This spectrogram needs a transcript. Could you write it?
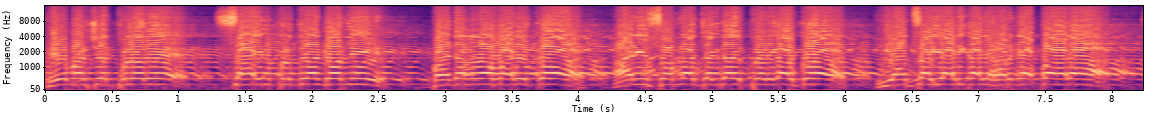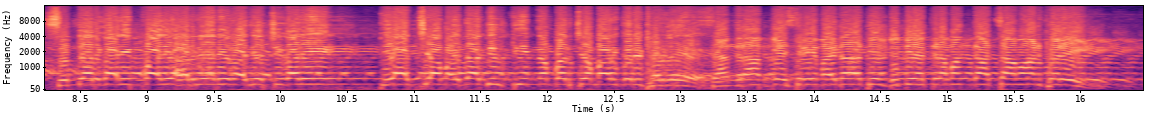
हेमंत फुलोरे साईल पृथ्वी डोरली बंडारा वाडेकर आणि सोमनाथ जगदाळे पेडगावकर याचा या ठिकाणी हरण्या पाहला. सुंदर गाडी पाहिली हरणे राजाची गाडी. त्याच्या मैदानातील तीन नंबरचे मानकरी ठरले. संग्राम केसरी मैदानातील द्वितीय क्रमांकाचा मानकरी.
